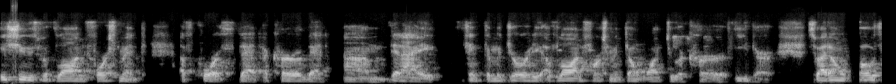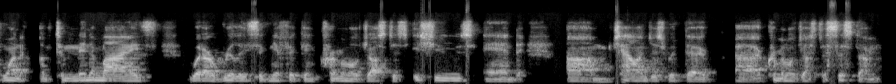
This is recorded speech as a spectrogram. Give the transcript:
issues with law enforcement, of course, that occur that um, that I think the majority of law enforcement don't want to occur either. So I don't both want to minimize what are really significant criminal justice issues and um, challenges with the uh, criminal justice system.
